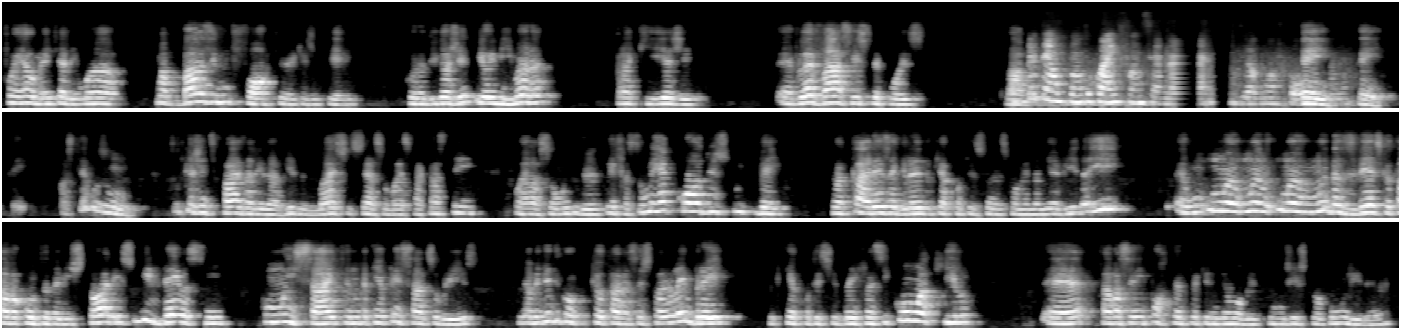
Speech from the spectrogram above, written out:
foi realmente ali uma, uma base muito forte né, que a gente teve, quando eu digo a gente, eu e minha irmã, né, para que a gente é, levasse isso depois. Lá. Sempre tem um ponto com a infância, né? De alguma forma. Tem, né? tem, tem. Nós temos um. Tudo que a gente faz ali na vida, mais sucesso ou mais fracasso, tem uma relação muito grande com a infância. Eu me recordo isso muito bem. Uma clareza grande do que aconteceu nesse momento da minha vida. E é, uma, uma, uma, uma das vezes que eu estava contando a minha história, isso me veio assim, como um insight, eu nunca tinha pensado sobre isso. E, na medida que eu estava nessa história, eu lembrei do que tinha acontecido na infância e como aquilo estava é, sendo importante para aquele meu momento como gestor, como líder. Né?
